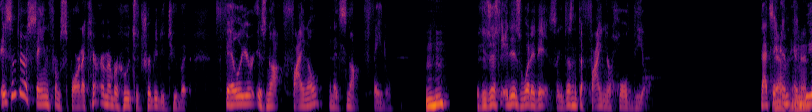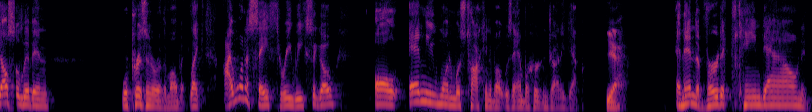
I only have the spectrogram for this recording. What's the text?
isn't there a saying from sport? I can't remember who it's attributed to but failure is not final and it's not fatal. Mm-hmm. because just it is what it is. Like, it doesn't define your whole deal. That's it. Yeah, and, and we also live in we're prisoner of the moment like i want to say three weeks ago all anyone was talking about was amber heard and johnny depp yeah and then the verdict came down and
